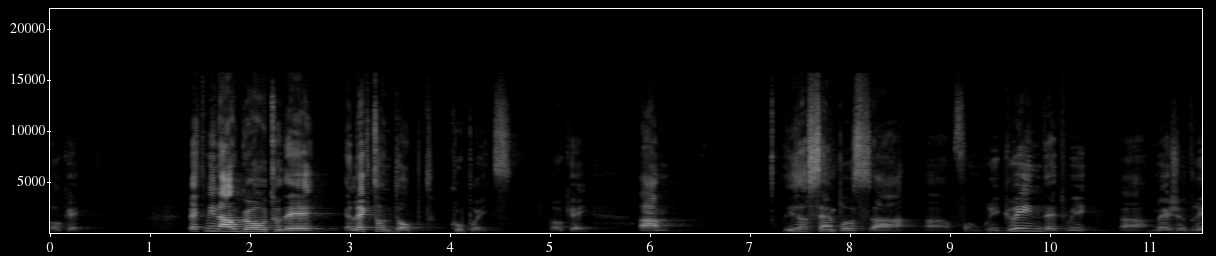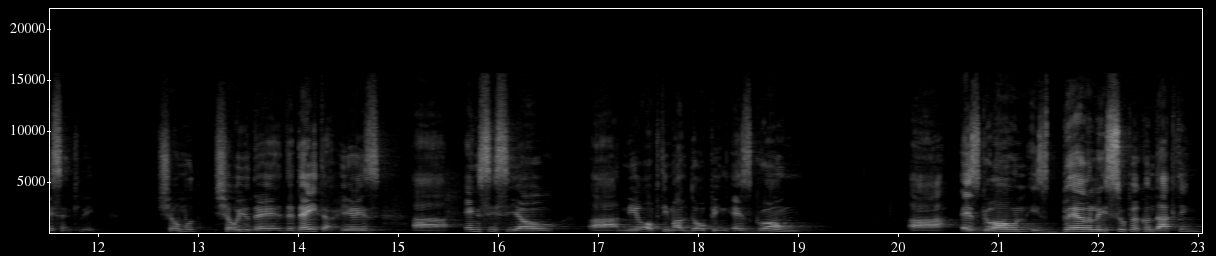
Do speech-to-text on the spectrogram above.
okay? Let me now go to the electron-doped cuprates. Okay? Um, these are samples uh, uh, from Rick Greene that we uh, measured recently. Show, show you the, the data. Here is uh, NCCO uh, near optimal doping as grown. Uh, as grown is barely superconducting.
